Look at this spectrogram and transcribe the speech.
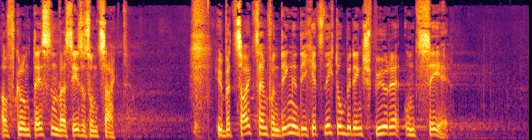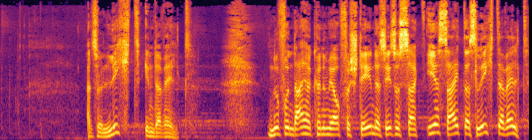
aufgrund dessen, was Jesus uns sagt. Überzeugt sein von Dingen, die ich jetzt nicht unbedingt spüre und sehe. Also Licht in der Welt. Nur von daher können wir auch verstehen, dass Jesus sagt, ihr seid das Licht der Welt,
